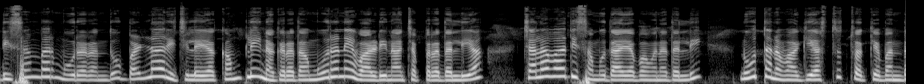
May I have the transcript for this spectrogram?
ಡಿಸೆಂಬರ್ ಮೂರರಂದು ಬಳ್ಳಾರಿ ಜಿಲ್ಲೆಯ ಕಂಪ್ಲಿ ನಗರದ ಮೂರನೇ ವಾರ್ಡಿನ ಚಪ್ಪರದಲ್ಲಿಯ ಛಲವಾದಿ ಸಮುದಾಯ ಭವನದಲ್ಲಿ ನೂತನವಾಗಿ ಅಸ್ತಿತ್ವಕ್ಕೆ ಬಂದ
